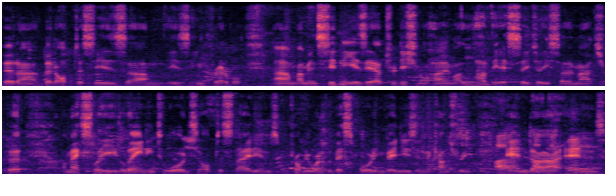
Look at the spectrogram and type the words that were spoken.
But uh, but Optus is um, is incredible. Um, I mean Sydney is our traditional home. I love the SCG so much, but I'm actually leaning towards Optus Stadium's probably one of the best sporting venues in the country. Ah, and uh, and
